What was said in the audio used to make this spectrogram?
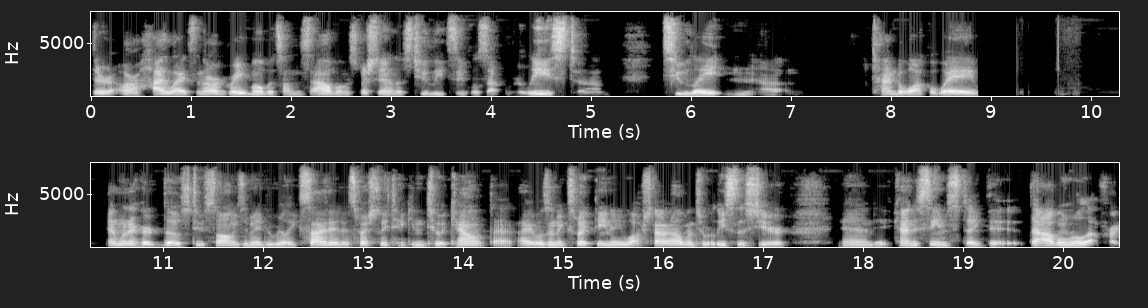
there are highlights and there are great moments on this album, especially on those two lead singles that were released, um, "Too Late" and um, "Time to Walk Away." And when I heard those two songs, it made me really excited, especially taking into account that I wasn't expecting a washed out album to release this year. And it kind of seems like the, the album rolled out quite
